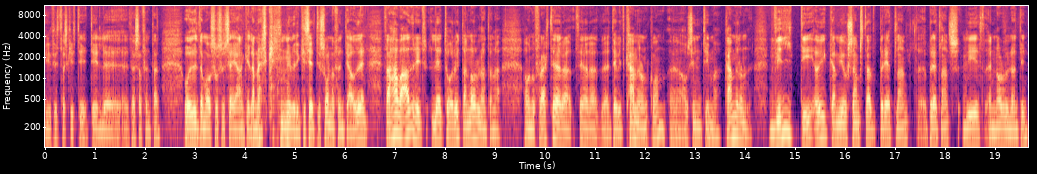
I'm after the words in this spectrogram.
í fyrsta skipti til uh, þessa fundar og auðvitað má svo sem segja Angela Merkel, hún hefur ekki settið svona fundi áður en það hafa aðrir leðtóður utan Norrlandana á nú frækt þegar, þegar David Cameron kom uh, á sínum tíma. Cameron vildi auka mjög samstað Breitland, Breitlands við Norðurlöndin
